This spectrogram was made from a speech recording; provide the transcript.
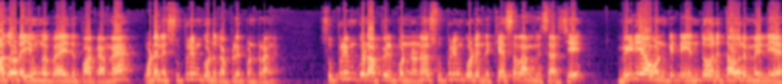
அதோட இவங்க இது பார்க்காம உடனே சுப்ரீம் கோர்ட்டுக்கு அப்ளை பண்றாங்க. சுப்ரீம் கோர்ட் அப்பீல் பண்ணோன்னா சுப்ரீம் கோர்ட் இந்த கேஸ் எல்லாம் விசாரிச்சு மீடியா ஒன்கிட்ட எந்த ஒரு தவறுமே இல்லையே.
